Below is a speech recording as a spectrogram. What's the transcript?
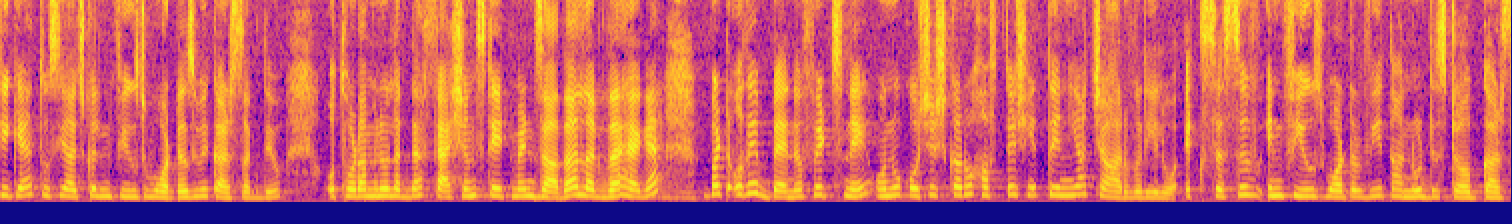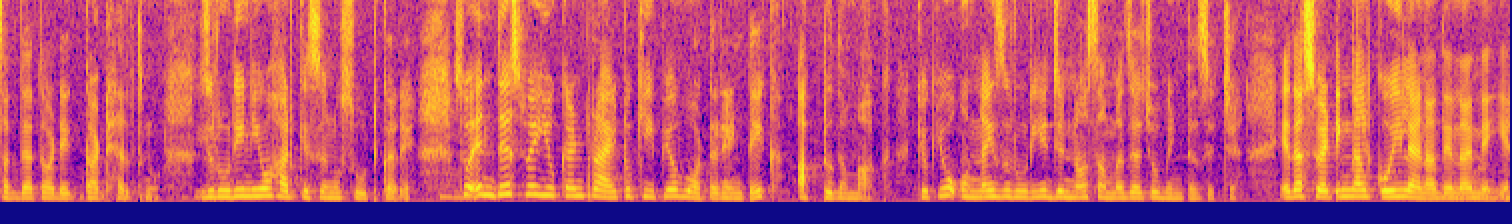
ਠੀਕ ਹੈ ਤੁਸੀਂ ਅੱਜਕੱਲ ਇਨਫਿਊਜ਼ਡ ਵਾਟਰਸ ਵੀ ਕਰ ਸਕਦੇ ਹੋ। ਉਹ ਥੋੜਾ ਮੈਨੂੰ ਲੱਗਦਾ ਫੈਸ਼ਨ ਸਟੇਟਮੈਂਟ ਜ਼ਿਆਦਾ ਲੱਗਦਾ ਹੈਗਾ ਬਟ ਉਹਦੇ ਬੈਨੀਫਿਟਸ ਨੇ ਉਹਨੂੰ ਕੋਸ਼ਿਸ਼ ਕਰੋ ਹਫ਼ਤੇ 'ਚ ਤਿੰਨ ਜਾਂ ਚਾਰ ਵਾਰੀ ਲਓ। ਐਕਸੈਸਿਵ ਇਨਫਿਊਜ਼ ਵਾਟਰ ਵੀ ਤੁਹਾਨੂੰ ਡਿਸਟਰਬ ਕਰ ਸਕਦਾ ਹੈ ਤੁਹਾਡੇ ਗਟ ਹੈਲਥ ਨੂੰ। ਜ਼ਰੂਰੀ ਨਹੀਂ ਉਹ ਹਰ ਕਿਸੇ ਨੂੰ ਸੂਟ ਕਰੇ। So in this way you can try to keep your water intake up to the mark ਕਿਉਂਕਿ ਉਹ ਉਨਾ ਹੀ ਜ਼ਰੂਰੀ ਹੈ ਜਿੰਨਾ ਸਮਝ ਹੈ ਜੋ ਵਿੰਟਰਸ ਵਿੱਚ ਹੈ। ਇਹਦਾ ਸਵੈਟਿੰਗ ਨਾਲ ਕੋਈ ਲੈਣਾ ਦੇਣਾ ਨਹੀਂ ਹੈ।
